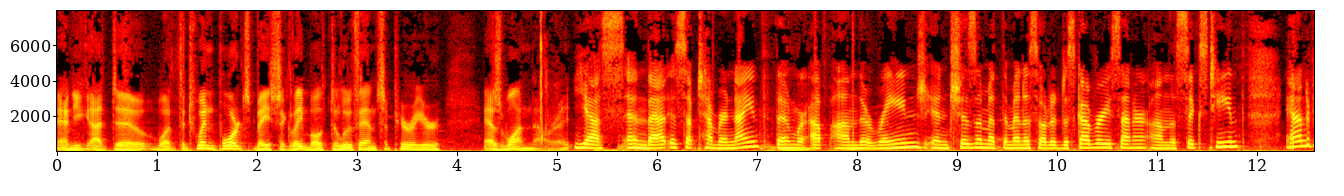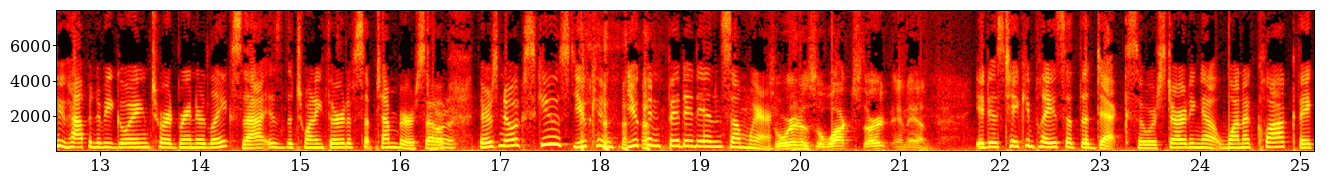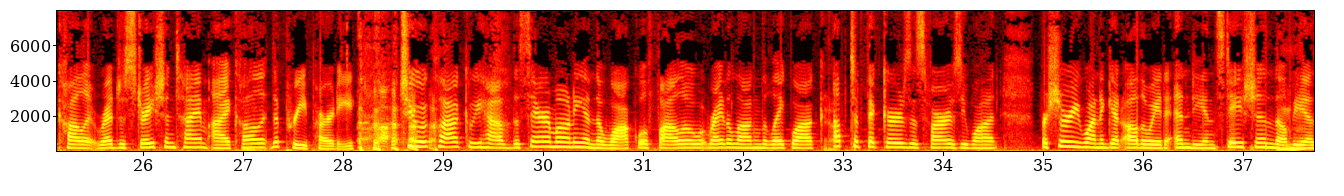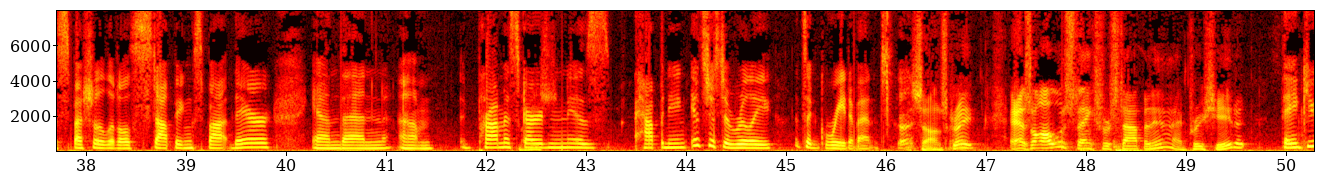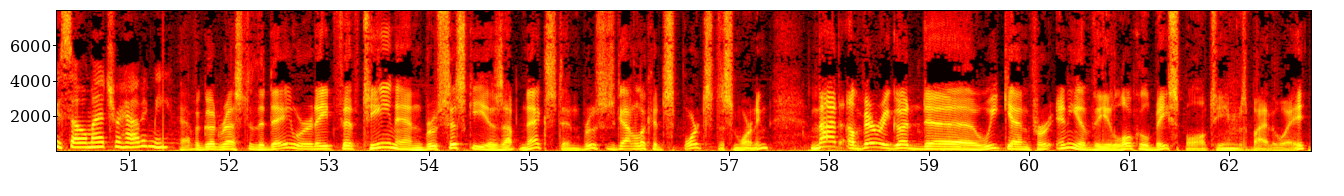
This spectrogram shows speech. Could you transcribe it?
And you got uh, what the Twin Ports, basically, both Duluth and Superior, as one now, right? Yes, and that is September 9th. Then we're up on the range in Chisholm at the Minnesota Discovery Center on the 16th. And if you happen to be going toward Brainerd Lakes, that is the 23rd of September. So All right. there's no excuse. You can you can fit it in somewhere. So where does the walk start and end? It is taking place at the deck. So we're starting at 1 o'clock. They call it registration time. I call it the pre party. 2 o'clock, we have the ceremony, and the walk will follow right along the lake walk up to Vikre's as far as you want. For sure, you want to get all the way to Endion Station. There'll be a special little stopping spot there. And then um, Promise Garden is happening. It's just a really, it's a great event. Sounds great. As always, thanks for stopping in. I appreciate it. Thank you so much for having me. Have a good rest of the day. We're at 8.15, and Bruce Ciskie is up next. And Bruce has got a look at sports this morning. Not a very good uh, weekend for any of the local baseball teams, by the way,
